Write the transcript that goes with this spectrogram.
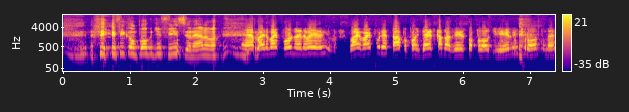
Fica um pouco difícil, né? Não... É, mas ele vai pôr, ele vai, vai, vai por etapa, põe 10 cada vez para aplaudir ele e pronto, né?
